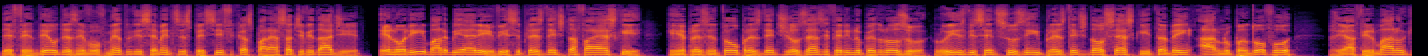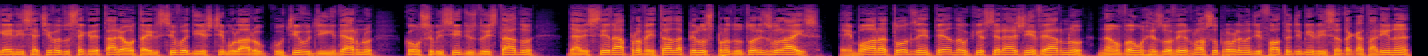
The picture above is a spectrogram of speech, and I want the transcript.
Defendeu o desenvolvimento de sementes específicas para essa atividade. Enori Barbieri, vice-presidente da FAESC, que representou o presidente José Zeferino Pedroso, Luiz Vicente Suzin, presidente da OSESC e também Arno Pandolfo, reafirmaram que a iniciativa do secretário Altair Silva de estimular o cultivo de inverno com subsídios do Estado deve ser aproveitada pelos produtores rurais. Embora todos entendam que os cereais de inverno não vão resolver nosso problema de falta de milho em Santa Catarina,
